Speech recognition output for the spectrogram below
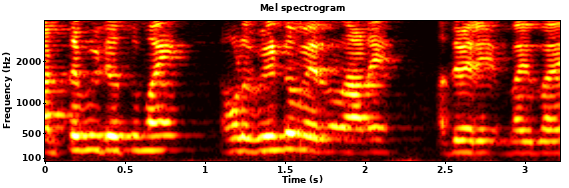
അടുത്ത വീഡിയോസുമായി നമ്മൾ വീണ്ടും വരുന്നതാണ്. അതുവരെ ബൈ ബൈ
